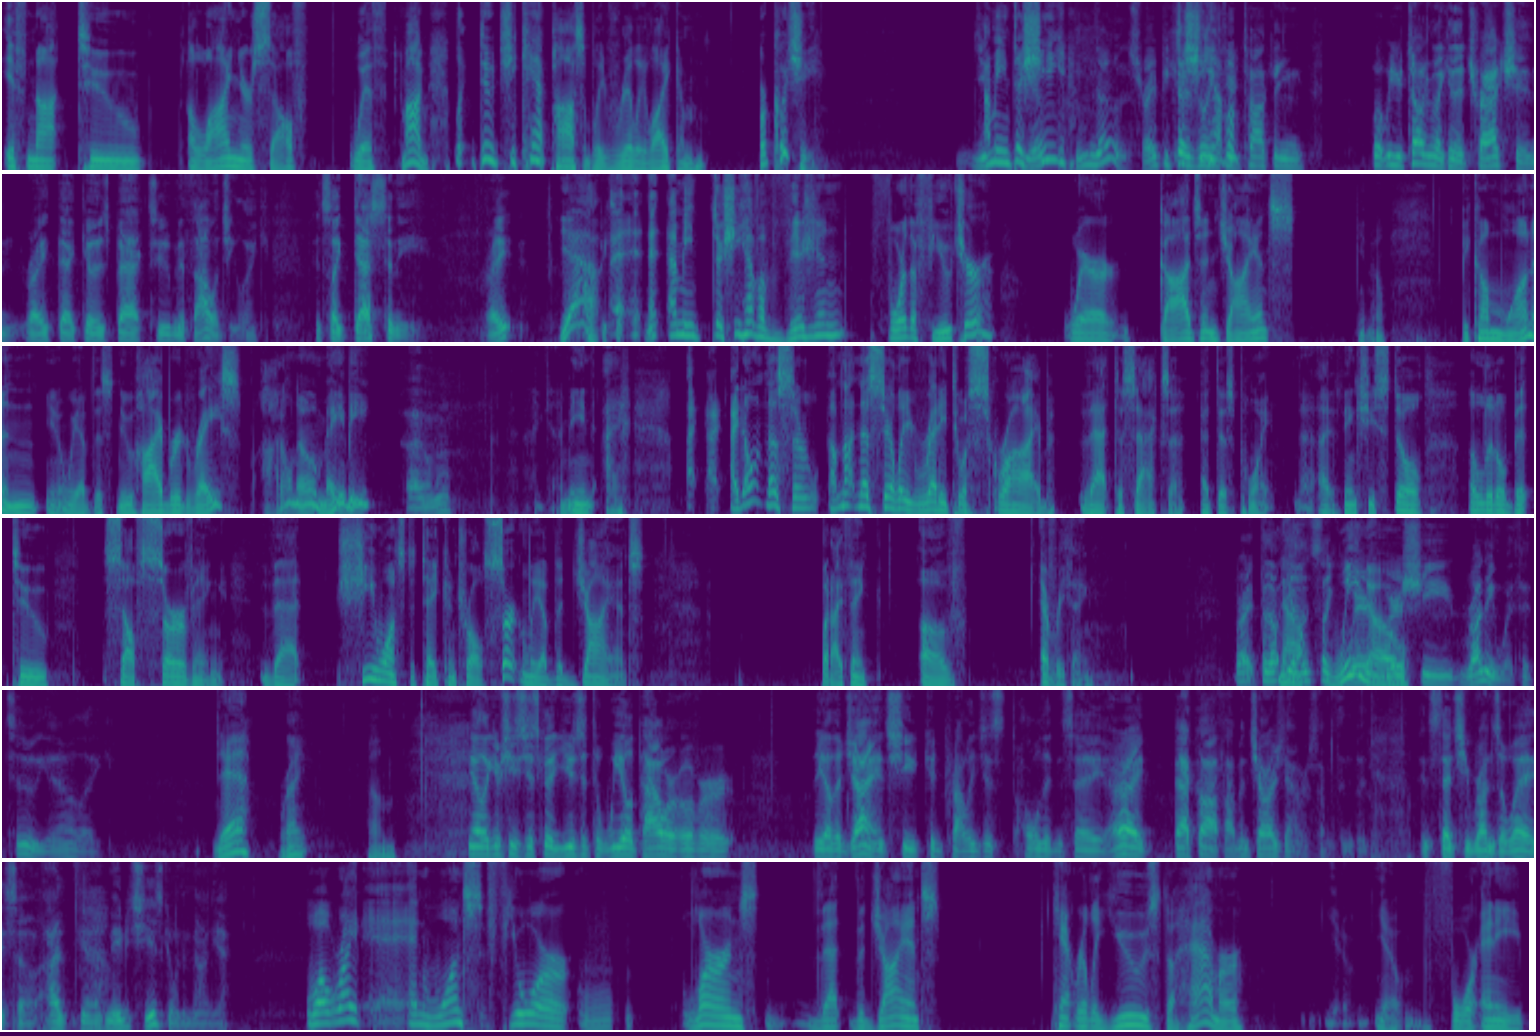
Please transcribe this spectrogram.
if not to align yourself with Magne? Look, dude, she can't possibly really like him, or could she? I mean, does Yeah, she? Who knows, right? Because like you're a- talking, well, you're talking like an attraction, right? That goes back to mythology. Like it's like destiny, right? Yeah. I, I- I mean, does she have a vision for the future where gods and giants, you know, become one and, you know, we have this new hybrid race? I don't know. Maybe. I don't know. I mean, I, I, I don't necessarily, I'm not necessarily ready to ascribe that to Saxa at this point. I think she's still a little bit too self serving that she wants to take control, certainly of the Giants, but I think of everything. Right, but Now, you know, it's like we where, know- where's she running with it too? You know, like Yeah, right. Um, you know, like if she's just going to use it to wield power over her, the other giants, she could probably just hold it and say, "All right, back off. I'm in charge now," or something. But instead, she runs away. So I, you know, maybe she is going to Magne. Well, right. And once Fjor r- learns that the Giants can't really use the hammer, you know, you know, for any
